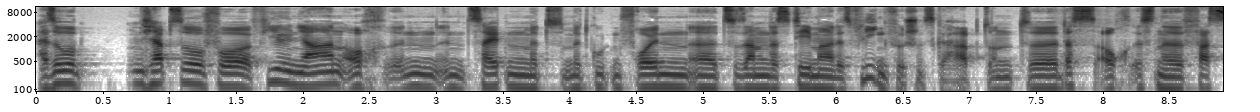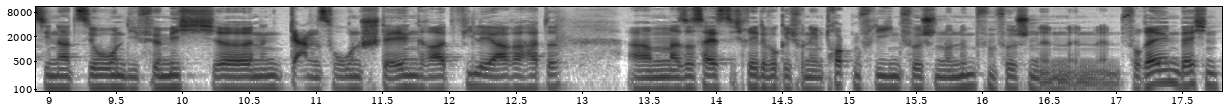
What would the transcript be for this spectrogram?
Also ich habe so vor vielen Jahren auch in, in Zeiten mit, mit guten Freunden äh, zusammen das Thema des Fliegenfischens gehabt. Und äh, das auch ist eine Faszination, die für mich äh, einen ganz hohen Stellengrad viele Jahre hatte. Ähm, also das heißt, ich rede wirklich von dem Trockenfliegenfischen und Nymphenfischen in, in, in Forellenbächen.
